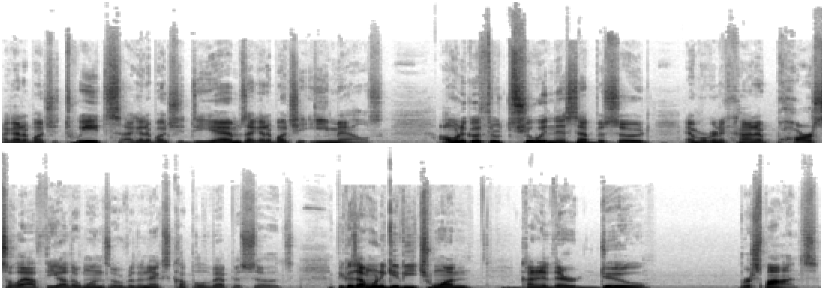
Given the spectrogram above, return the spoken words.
I got a bunch of tweets, I got a bunch of DMs, I got a bunch of emails. I want to go through two in this episode, and we're going to kind of parcel out the other ones over the next couple of episodes because I want to give each one kind of their due response.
